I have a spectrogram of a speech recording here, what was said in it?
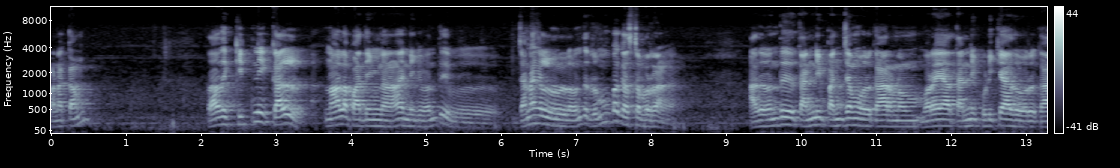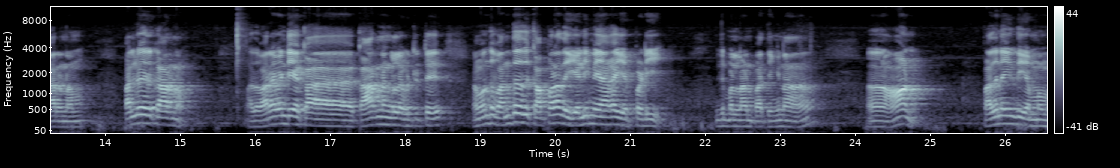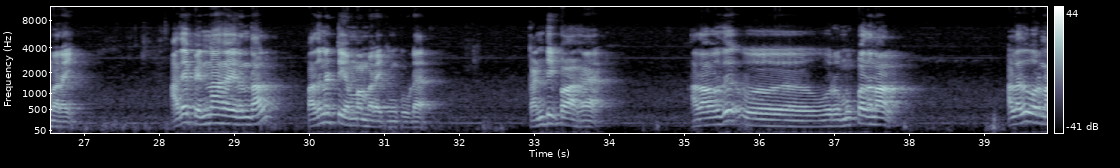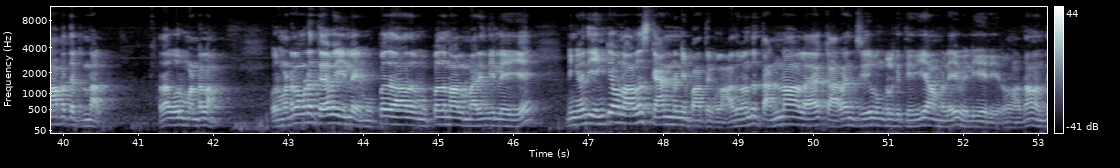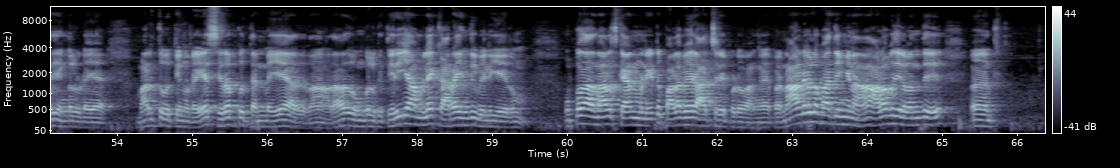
வணக்கம். அதாவது கிட்னி கல்னால் பார்த்தீங்கன்னா இன்றைக்கி வந்து ஜனங்கள் வந்து ரொம்ப கஷ்டப்படுறாங்க. அது வந்து தண்ணி பஞ்சம் ஒரு காரணம் முறையாக தண்ணி குடிக்காத ஒரு காரணம் பல்வேறு காரணம். அது வர வேண்டிய கா காரணங்களை விட்டுட்டு நம்ம வந்து வந்ததுக்கு அப்புறம் அதை எளிமையாக எப்படி இது பண்ணலான்னு பார்த்தீங்கன்னா ஆண் பதினைந்து எம்எம் வரை. அதே பெண்ணாக இருந்தால் பதினெட்டு எம்எம் வரைக்கும் கூட கண்டிப்பாக அதாவது ஒரு முப்பது நாள் அல்லது ஒரு நாற்பத்தெட்டு நாள் அதாவது ஒரு மண்டலம். ஒரு மண்டலம் கூட தேவையில்லை. முப்பதாவது முப்பது நாள் மருந்திலேயே நீங்கள் வந்து எங்கே வேணாலும் ஸ்கேன் பண்ணி பார்த்துக்கலாம். அது வந்து தன்னால் கரைஞ்சி உங்களுக்கு தெரியாமலே வெளியேறிடும் அதான் வந்து எங்களுடைய மருத்துவத்தினுடைய சிறப்பு தன்மையே அதுதான். அதாவது உங்களுக்கு தெரியாமலே கரைந்து வெளியேறும். முப்பதாவது நாள் ஸ்கேன் பண்ணிவிட்டு பல பேர் ஆச்சரியப்படுவாங்க. இப்போ நாளடைவில் பார்த்தீங்கன்னா அலோபதியில் வந்து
